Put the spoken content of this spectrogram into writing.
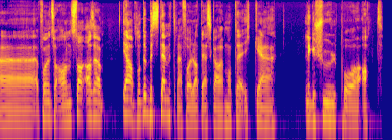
uh, får en så annen stat Altså, jeg har på en måte bestemt meg for at jeg skal på en måte ikke legge skjul på at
